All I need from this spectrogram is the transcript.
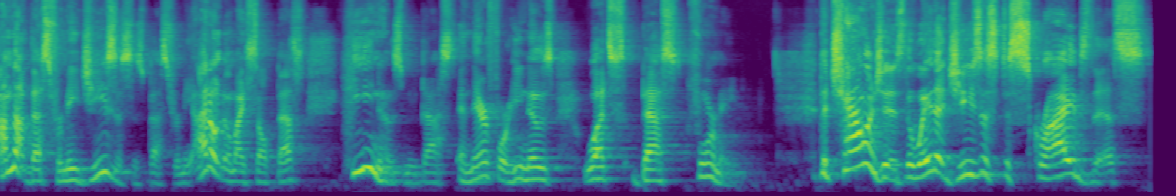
I'm not best for me. Jesus is best for me. I don't know myself best. He knows me best, and therefore he knows what's best for me. The challenge is the way that Jesus describes this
